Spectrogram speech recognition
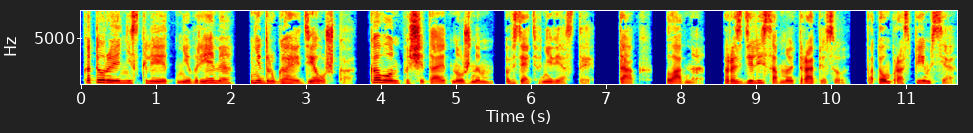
которое не склеит ни время, ни другая девушка, кого он посчитает нужным взять в невесты. Так, ладно, раздели со мной трапезу, потом проспимся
